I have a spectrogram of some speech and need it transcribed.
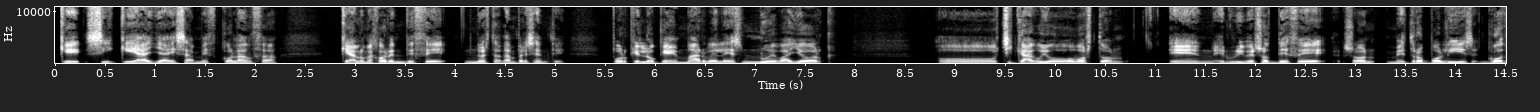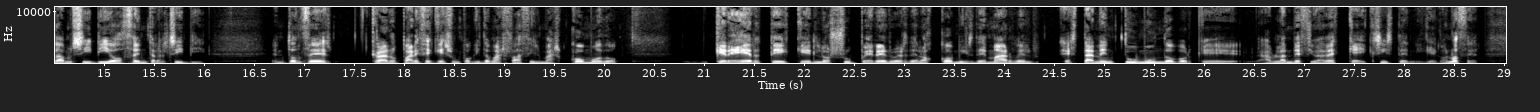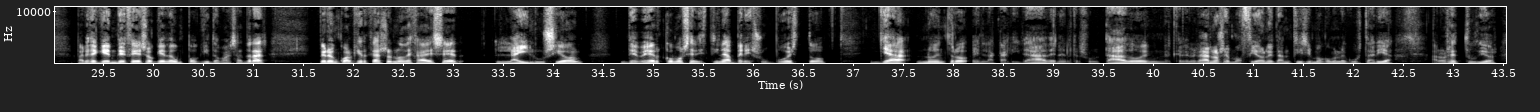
que sí que haya esa mezcolanza que a lo mejor en DC no está tan presente, porque lo que en Marvel es Nueva York, o Chicago o Boston, en el universo DC son Metropolis, Gotham City o Central City. Entonces, claro, parece que es un poquito más fácil, más cómodo creerte que los superhéroes de los cómics de Marvel están en tu mundo porque hablan de ciudades que existen y que conoces. Parece que en DC eso queda un poquito más atrás. Pero en cualquier caso no deja de ser la ilusión de ver cómo se destina presupuesto. Ya no entro en la calidad, en el resultado, en el que de verdad nos emocione tantísimo como le gustaría a los estudios,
